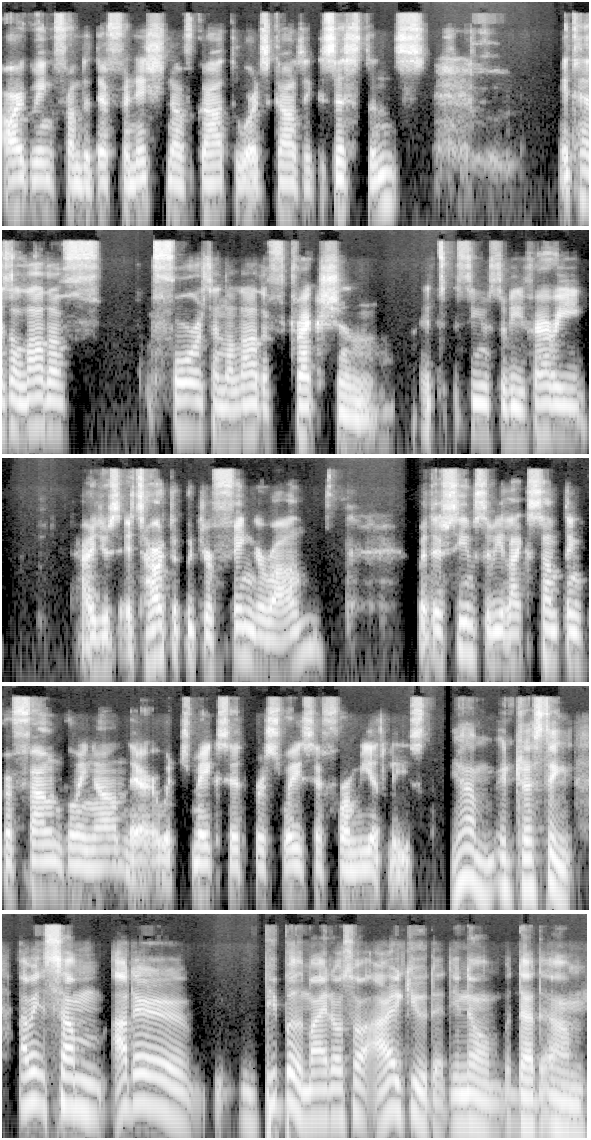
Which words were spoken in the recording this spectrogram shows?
arguing from the definition of God towards God's existence. It has a lot of force and a lot of traction. It seems to be very, I just, it's hard to put your finger on, but there seems to be like something profound going on there which makes it persuasive for me at least yeah interesting i mean some other people might also argue that you know that um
